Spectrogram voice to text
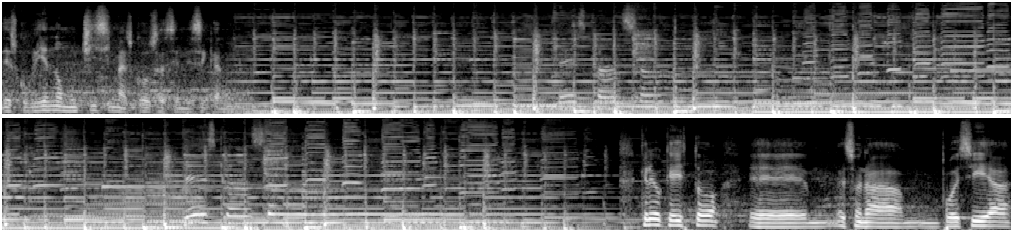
descubriendo muchísimas cosas en ese camino. Creo que esto eh, es una poesía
